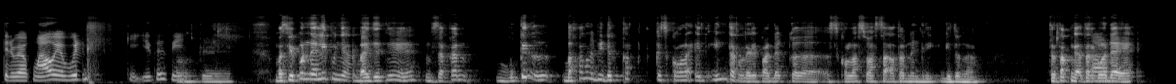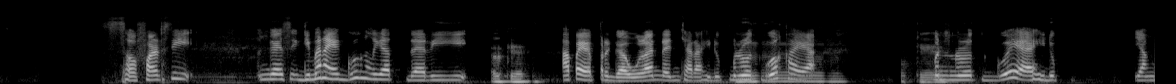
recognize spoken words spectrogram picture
tidak banyak mau ya bun kayak gitu sih. Oke. Okay. Meskipun Nelly punya budgetnya ya, misalkan mungkin bahkan lebih dekat ke sekolah inter daripada ke sekolah swasta atau negeri gitu loh. Tetap nggak tergoda oh. ya? So far sih enggak sih. Gimana ya? Gue ngelihat dari Oke. Okay. apa ya pergaulan dan cara hidup. Menurut gue kayak, hmm, okay. menurut gue ya hidup yang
